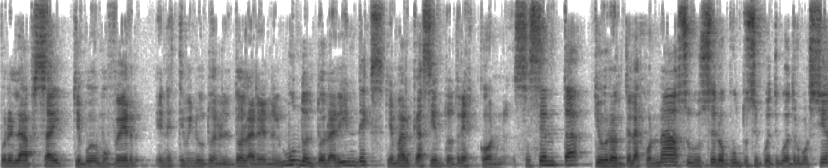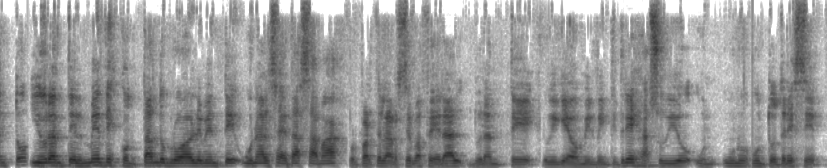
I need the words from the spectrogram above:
por el upside que podemos ver en este minuto en el dólar en el mundo, el dólar index que marca 103,60, que durante la jornada sube un 0.54% y durante el mes descontando probablemente un alza de tasa más por parte de la Reserva Federal durante lo que queda 2023 ha subido un 1.13%.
